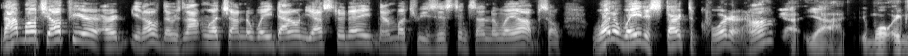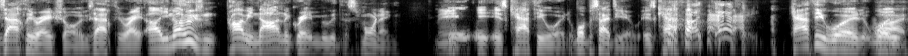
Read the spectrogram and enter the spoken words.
not much up here, or, you know, there was not much on the way down yesterday, not much resistance on the way up. So, what a way to start the quarter, huh? Yeah, yeah. Well, exactly right, Joel. Exactly right. Uh, you know who's probably not in a great mood this morning Me, is, is Cathie Wood. Well, besides you, is Cathie Like Cathie. Cathie Wood was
